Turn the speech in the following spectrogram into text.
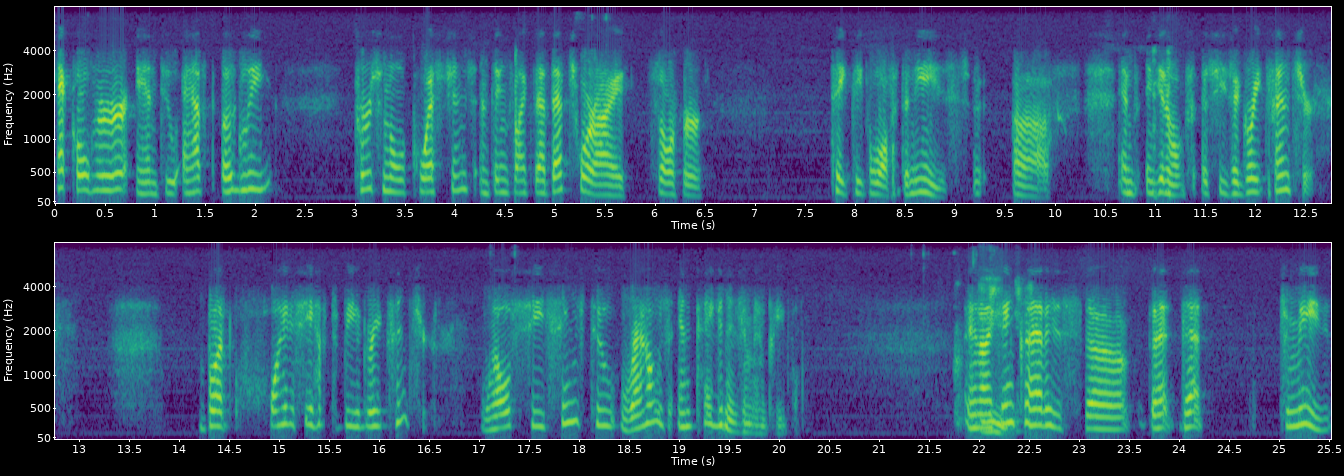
heckle her and to ask ugly personal questions and things like that. That's where I saw her take people off the knees. Uh, and, and you know, she's a great fencer. But why does she have to be a great fencer? Well, she seems to rouse antagonism in people, and I Hmm. think that is uh, that that to me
